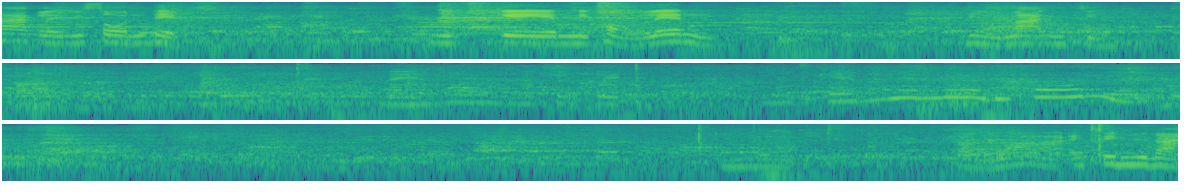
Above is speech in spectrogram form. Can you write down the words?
มากเลยมีโซนเด็ก มีเกมมีของเล่น ดีมากจริงๆในห้องพักเล็กๆมีเกมให้เล่นด้วยทุกคนเอาล่ะถามว่าไอติมอยู่ไหน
